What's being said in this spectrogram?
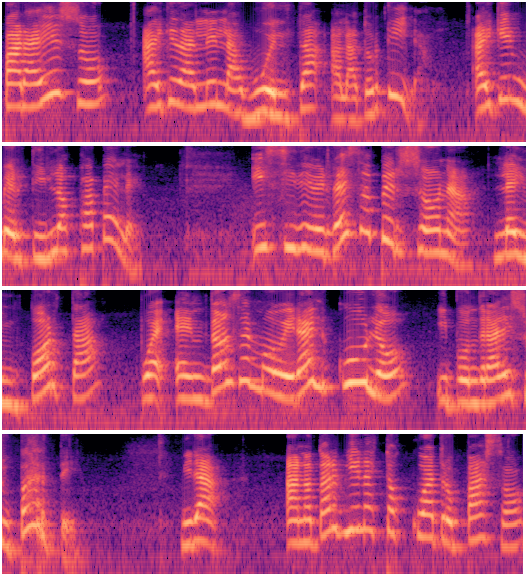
Para eso hay que darle la vuelta a la tortilla. Hay que invertir los papeles. Y si de verdad esa persona le importa, pues entonces moverá el culo y pondrá de su parte. Mira, anotar bien estos cuatro pasos,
